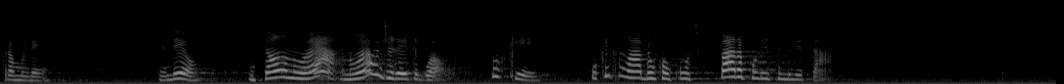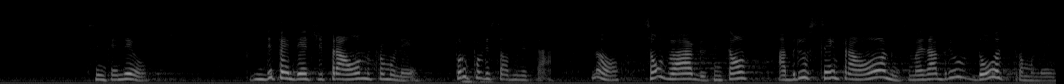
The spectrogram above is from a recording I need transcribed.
para mulher. Entendeu? Então, não é, não é um direito igual. Por quê? Por que, que não abre um concurso para a Polícia Militar? Entendeu? Independente de para homem ou para mulher. Para o policial militar. Não, são vagas. Então, abriu 100 para homens, mas abriu 12 para mulher.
